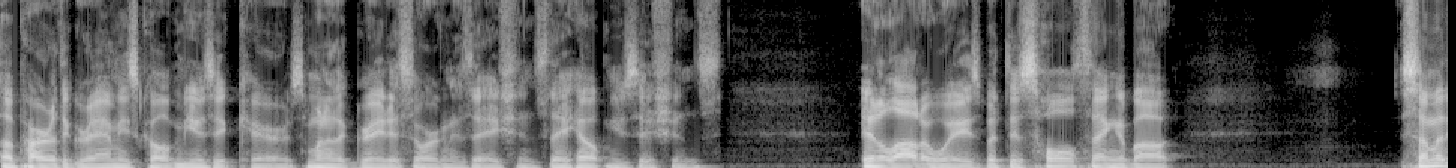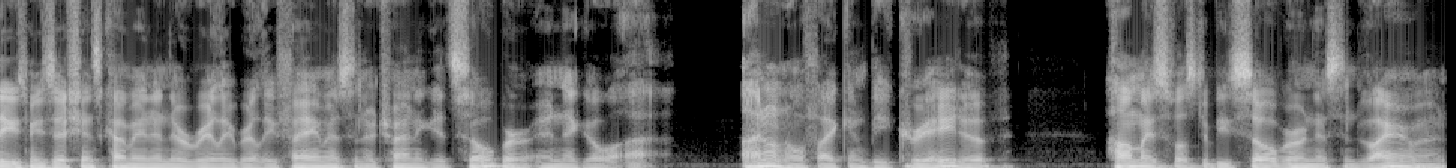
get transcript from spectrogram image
a part of the Grammys called MusiCares, one of the greatest organizations. They help musicians in a lot of ways, but this whole thing about some of these musicians come in and they're really, really famous and they're trying to get sober, and they go, I, I don't know if I can be creative. How am I supposed to be sober in this environment?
